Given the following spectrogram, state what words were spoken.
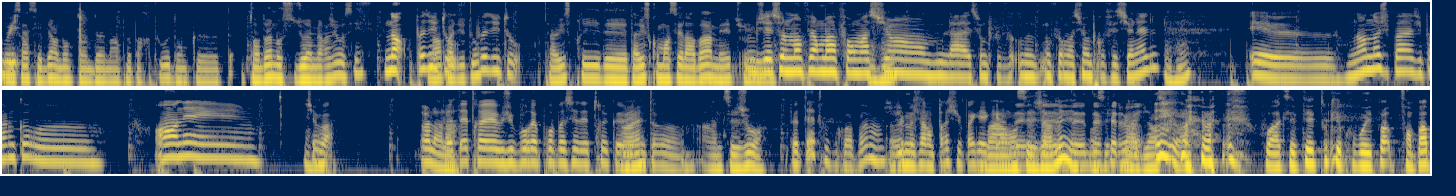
Et Oui. ça, c'est bien. Donc, t'en donnes un peu partout. Donc, euh, t'en donnes au studio émergé aussi? Non, pas du Non, tout. pas du tout. Pas du tout. T'as juste pris des... Juste commencé là-bas, mais tu. J'ai seulement fait ma formation, Mhm. là, une, formation professionnelle. Mhm. Et euh, non, non, j'ai pas, pas encore. euh, On est. Je sais pas. Oh là là. Peut-être euh, je pourrais proposer des trucs euh, Ouais. bientôt. Un de ces jours. Peut-être, pourquoi pas. hein. Je Ouais. me ferme pas, je suis pas quelqu'un Bah, on de, sait de- jamais. de, On de sait- fermé. bah, bien sûr. Faut accepter toutes les propositions. Enfin, pas,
